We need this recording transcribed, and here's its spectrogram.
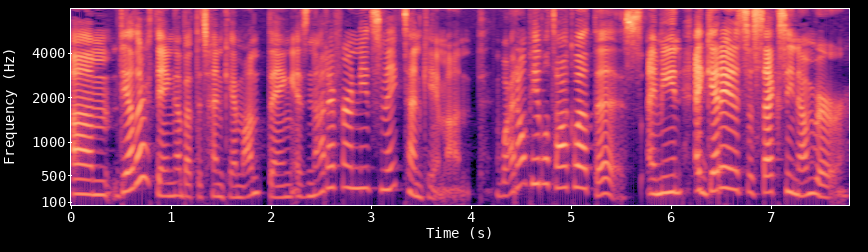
Um, the other thing about the 10K a month thing is not everyone needs to make 10K a month. Why don't people talk about this? I mean, I get it, it's a sexy number,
